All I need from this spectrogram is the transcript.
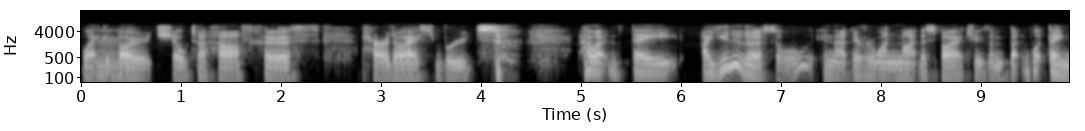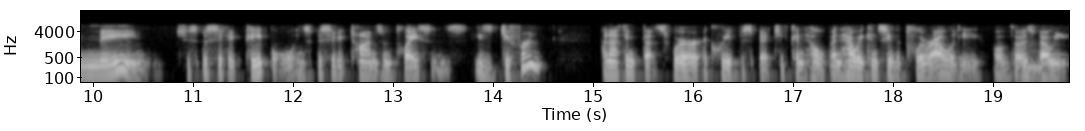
like mm. abode, shelter, hearth, hearth, paradise, roots, how they are universal in that everyone might aspire to them, but what they mean to specific people in specific times and places is different. And I think that's where a queer perspective can help and how we can see the plurality of those mm. values.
